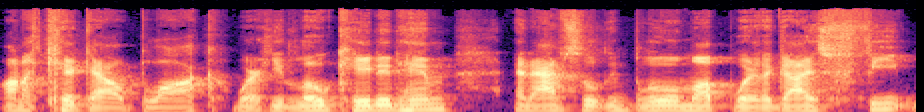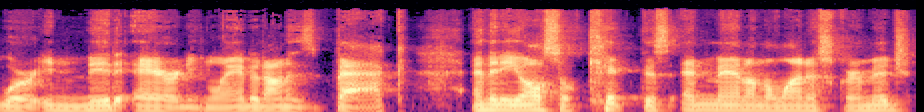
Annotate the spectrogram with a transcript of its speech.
on a kick out block where he located him and absolutely blew him up where the guy's feet were in midair and he landed on his back. And then he also kicked this end man on the line of scrimmage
